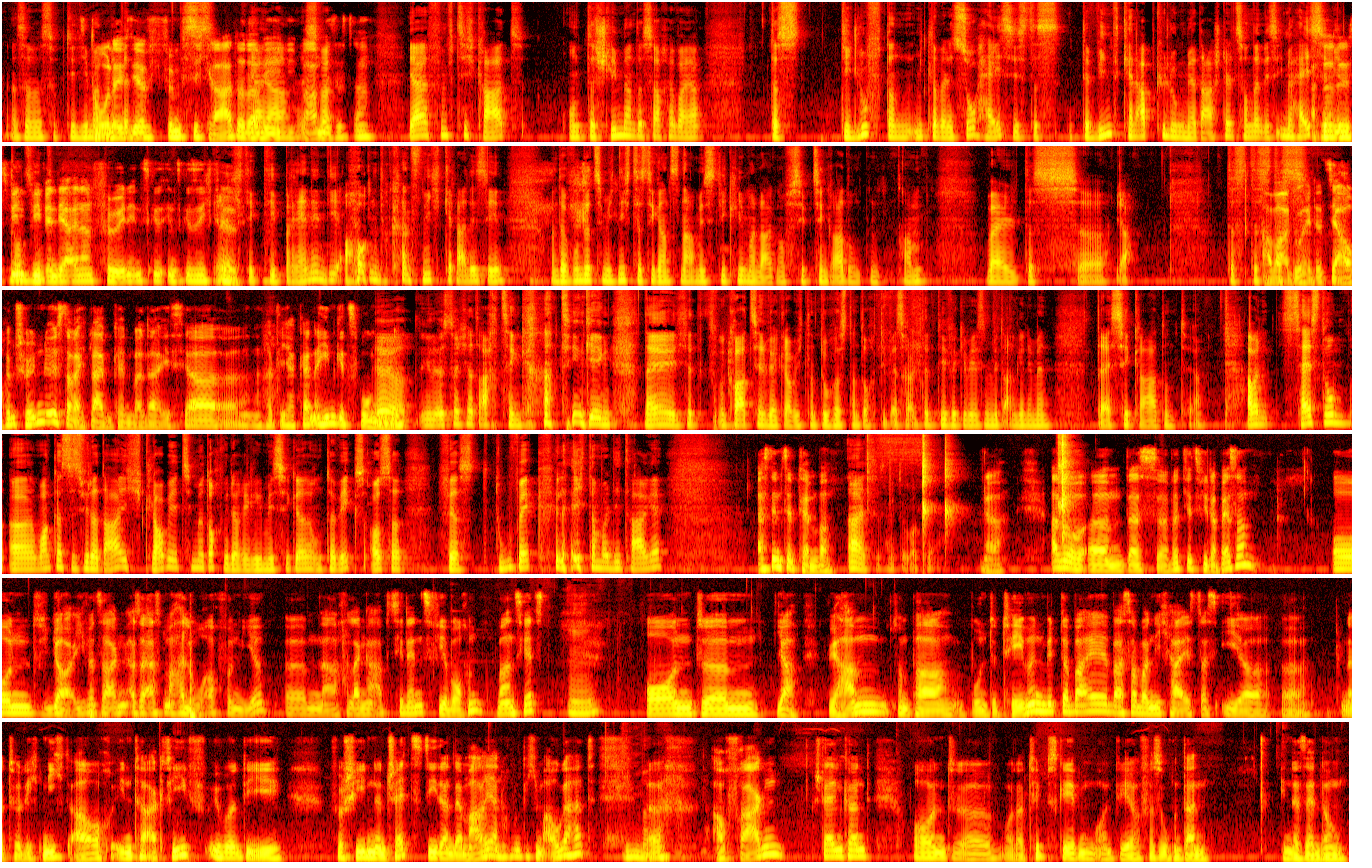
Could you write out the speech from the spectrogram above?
also, als ob die jemand. Tolle ist ja 50 Grad oder ja, wie, wie warm war, ist es da? Ja, 50 Grad. Und das Schlimme an der Sache war ja, dass die Luft dann mittlerweile so heiß ist, dass der Wind keine Abkühlung mehr darstellt, sondern es immer heißer also das wird. Also wie wenn dir einer einen Föhn ins, ins Gesicht hält. Richtig, die brennen die Augen, du kannst nicht gerade sehen. Und da wundert es mich nicht, dass die ganzen Amis die Klimaanlagen auf 17 Grad unten haben, weil das, äh, ja, das, das, Aber das, du hättest ja auch im schönen Österreich bleiben können, weil da ist ja, äh, hat dich ja keiner hingezwungen. Ja, ne? in Österreich hat 18 Grad hingegen. Naja, ich hätte, Kroatien wäre, glaube ich, dann durchaus dann doch die bessere Alternative gewesen mit angenehmen 30 Grad und ja. Aber sei es drum, äh, OneCast ist wieder da. Ich glaube, jetzt sind wir doch wieder regelmäßiger unterwegs, außer fährst du weg vielleicht einmal die Tage. Erst im September. Ah, es ist September, okay. Ja. Also, ähm, das äh, wird jetzt wieder besser. Und ja, ich würde sagen, also erstmal Hallo auch von mir. Ähm, nach langer Abstinenz, vier Wochen waren es jetzt. Mhm. Und ähm, ja, wir haben so ein paar bunte Themen mit dabei, was aber nicht heißt, dass ihr äh, natürlich nicht auch interaktiv über die verschiedenen Chats, die dann der Marian hoffentlich im Auge hat, äh, auch Fragen stellen könnt und äh, oder Tipps geben und wir versuchen dann in der Sendung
